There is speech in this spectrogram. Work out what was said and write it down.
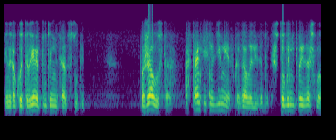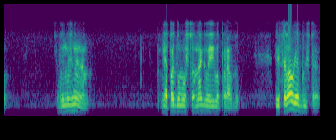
И на какое-то время путаница отступит. «Пожалуйста, останьтесь на дюйме», — сказала Элизабет, — «что бы ни произошло. Вы нужны нам». Я подумал, что она говорила правду. Рисовал я быстро,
